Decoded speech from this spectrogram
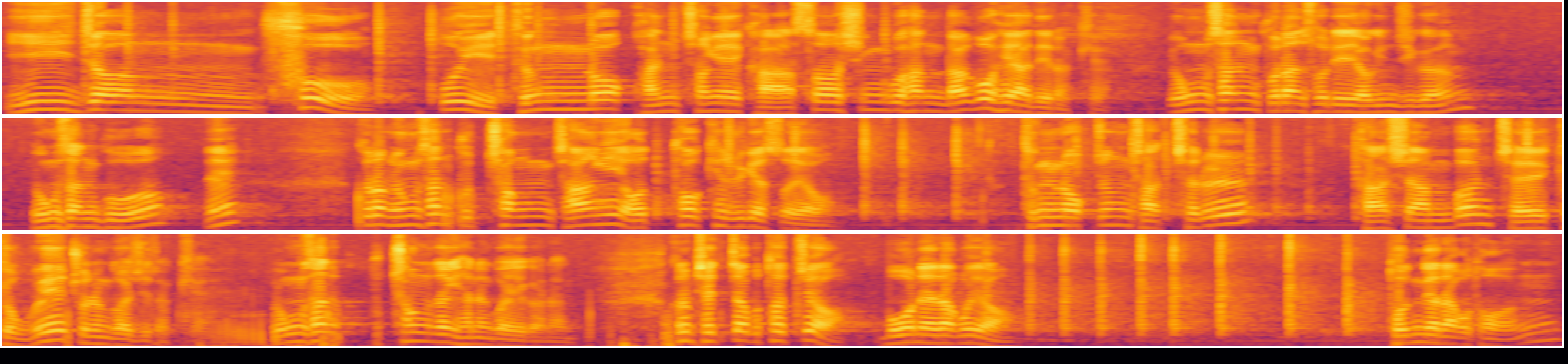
이전 후 의 등록 관청에 가서 신고한다고 해야 돼 이렇게. 용산구란 소리예요 여긴 지금. 용산구. 예? 그럼 용산구청장이 어떻게 해주겠어요? 등록증 자체를 다시 한번 재교부해 주는 거지 이렇게. 용산구청장이 하는 거예요 이거는. 그럼 제자 붙었죠? 뭐 내라고요? 돈 내라고 돈.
